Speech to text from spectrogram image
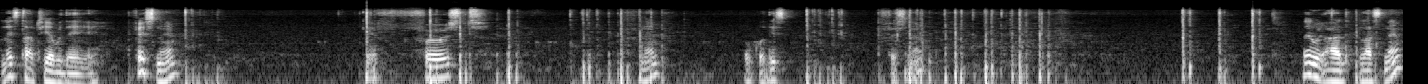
let's start here with the first name okay first name. We'll call this first name. Then we add last name.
